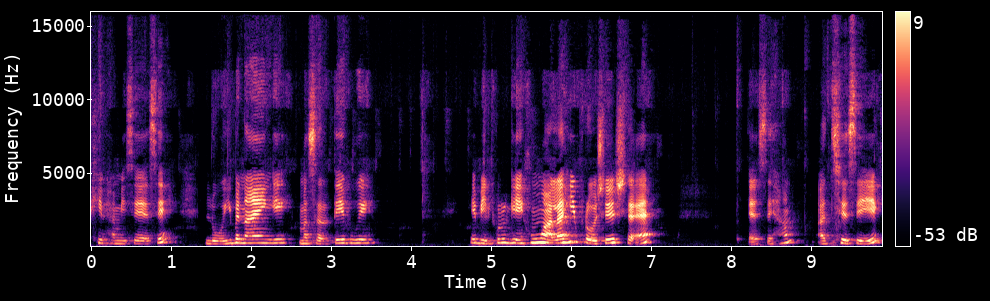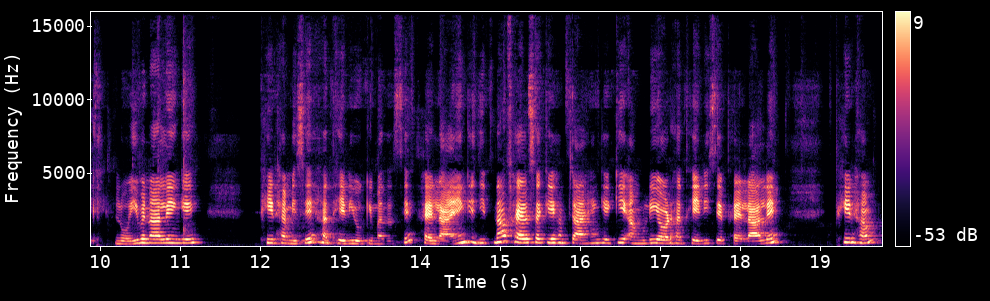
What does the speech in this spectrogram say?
फिर हम इसे ऐसे लोई बनाएँगे, मसलते हुए। ये बिल्कुल गेहूँ वाला ही प्रोसेस है। तो ऐसे हम अच्छे से एक लोई बना लेंगे। फिर हम इसे हथेलियों की मदद से फैलाएँगे। जितना फैल सके हम चाहेंगे कि अंगुली और हथेली से फैला लें। फिर हम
